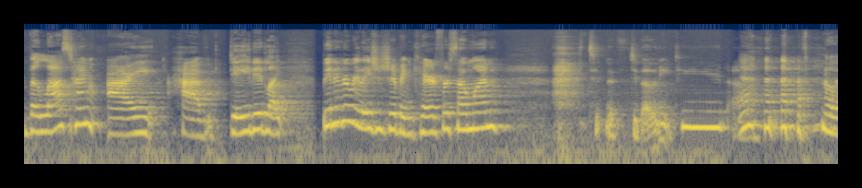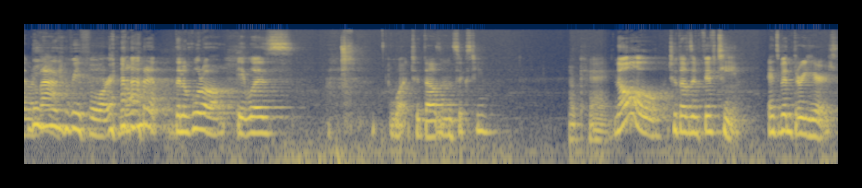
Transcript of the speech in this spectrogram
The last time I have dated, like, been in a relationship and cared for someone, it's 2018. Uh, um, no, de The verdad. year before. No, hombre, te lo juro. It was, what, 2016? okay. No, 2015. It's been three years.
